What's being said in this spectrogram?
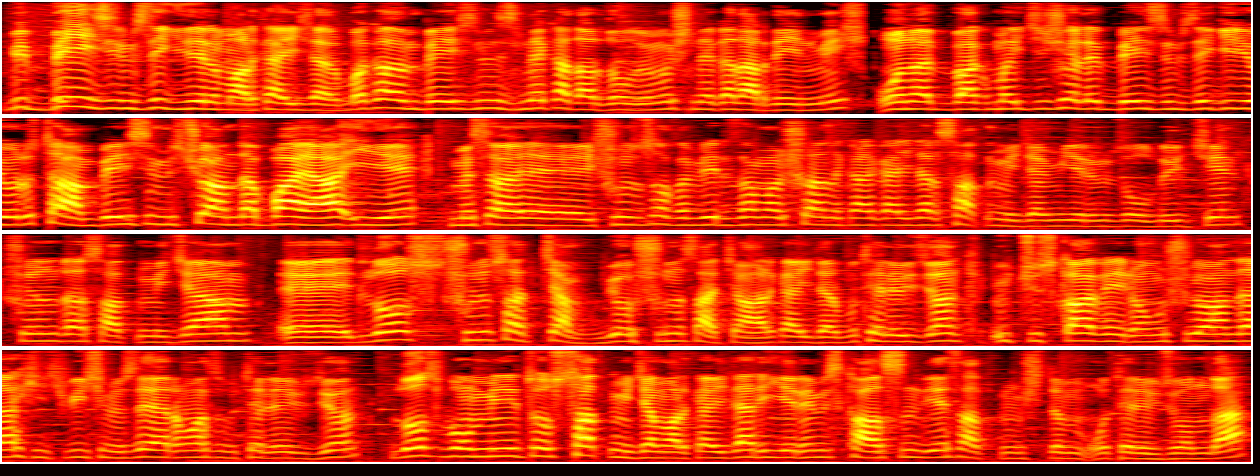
bir base'imize gidelim arkadaşlar. Bakalım base'imiz ne kadar doluymuş ne kadar değilmiş. Ona bir bakmak için şöyle bir base'imize gidiyoruz. Tamam base'imiz şu anda bayağı iyi. Mesela e, şunu satabiliriz ama şu anlık arkadaşlar satmayacağım yerimiz olduğu için. Şunu da satmayacağım. E, Los şunu satacağım. Yok şunu satacağım arkadaşlar. Bu televizyon 300k veriyormuş. Şu anda hiçbir işimize yaramaz bu televizyon. Los Bombinitos satmayacağım arkadaşlar. Yerimiz kalsın diye satmıştım o televizyonda.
